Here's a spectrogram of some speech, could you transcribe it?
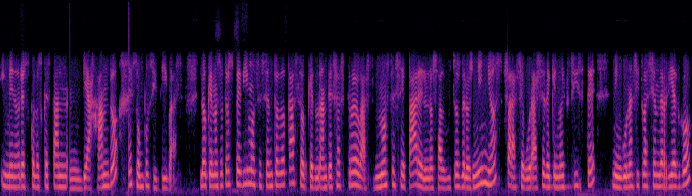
y menores con los que están viajando son positivas. Lo que nosotros pedimos es, en todo caso, que durante esas pruebas no se separen los adultos de los niños para asegurarse de que no existe ninguna situación de riesgo.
